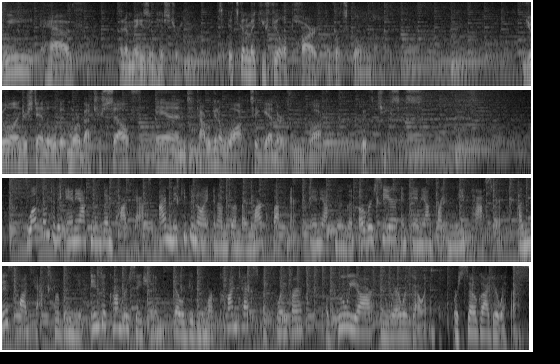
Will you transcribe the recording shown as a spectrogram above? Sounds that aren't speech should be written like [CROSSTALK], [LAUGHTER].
We have an amazing history. It's going to make you feel a part of what's going on. You'll understand a little bit more about yourself and how we're going to walk together as we walk with Jesus. Welcome to the Antioch New England podcast. I'm Nikki Benoit and I'm joined by Mark Buckner, Antioch New England Overseer and Antioch Brighton Lead Pastor. On this podcast, we're bringing you into conversation that will give you more context, a flavor of who we are and where we're going. We're so glad you're with us.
